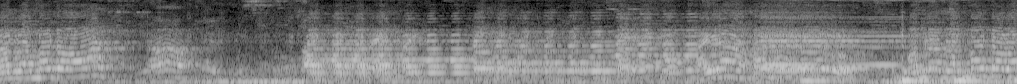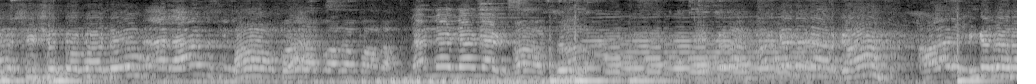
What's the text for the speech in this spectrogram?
నన్ను రమ్మంటావా? మార్కెట్ గారుకా? ఇంకా దాని.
